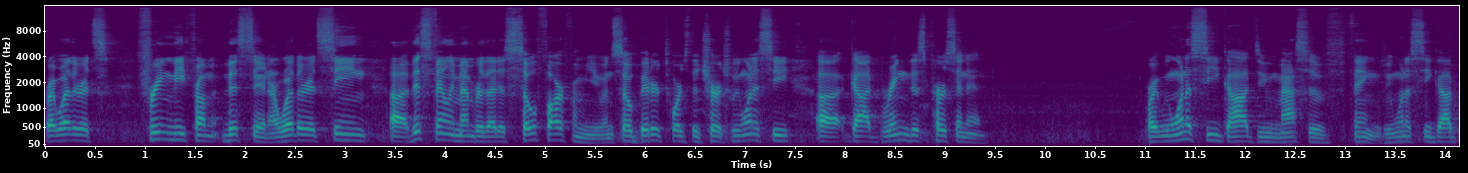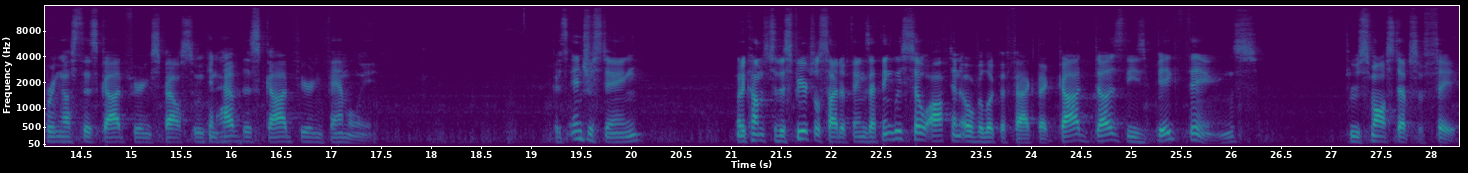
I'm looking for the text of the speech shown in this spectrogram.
right? Whether it's freeing me from this sin or whether it's seeing uh, this family member that is so far from you and so bitter towards the church. We want to see uh, God bring this person in right? We want to see God do massive things. We want to see God bring us this God fearing spouse so we can have this God fearing family. But it's interesting when it comes to the spiritual side of things, I think we so often overlook the fact that God does these big things through small steps of faith.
